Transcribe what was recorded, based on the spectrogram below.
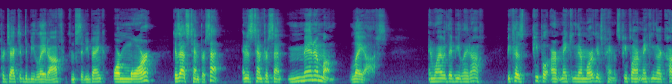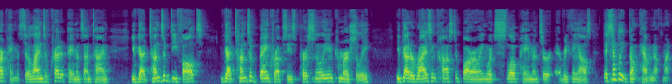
projected to be laid off from Citibank or more, because that's 10%. And it's 10% minimum layoffs. And why would they be laid off? Because people aren't making their mortgage payments, people aren't making their car payments, their lines of credit payments on time. You've got tons of defaults, you've got tons of bankruptcies, personally and commercially. You've got a rising cost of borrowing, which slow payments or everything else. They simply don't have enough money.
